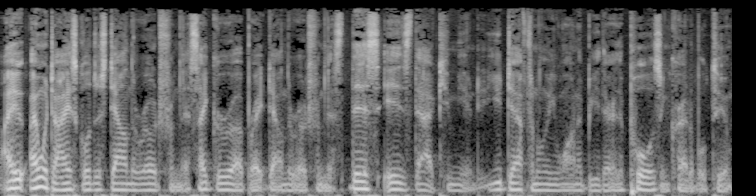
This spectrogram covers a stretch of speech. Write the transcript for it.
I, I went to high school just down the road from this. I grew up right down the road from this. This is that community. You definitely want to be there. The pool is incredible too.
